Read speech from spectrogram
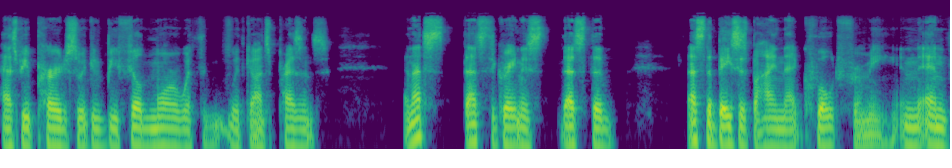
has to be purged so we can be filled more with with God's presence. And that's that's the greatness that's the that's the basis behind that quote for me and and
